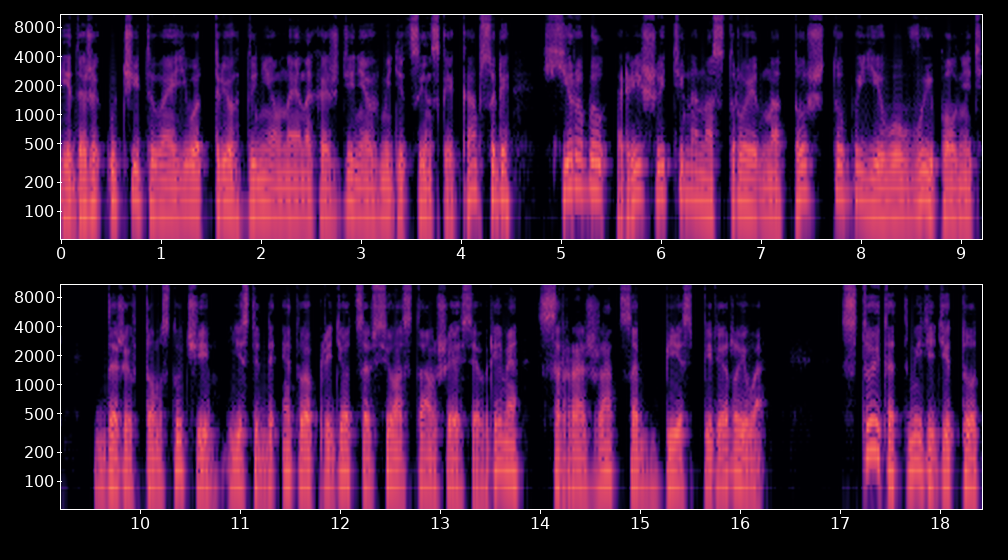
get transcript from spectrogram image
и даже учитывая его трехдневное нахождение в медицинской капсуле, Хиро был решительно настроен на то, чтобы его выполнить, даже в том случае, если для этого придется все оставшееся время сражаться без перерыва. Стоит отметить и тот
